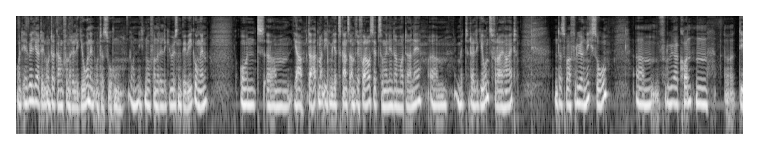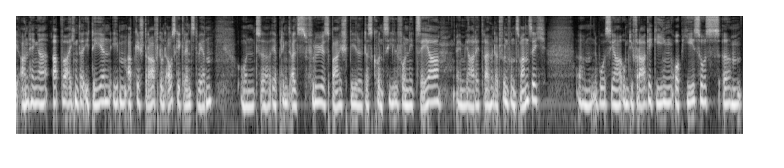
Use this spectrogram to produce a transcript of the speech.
Und er will ja den Untergang von Religionen untersuchen und nicht nur von religiösen Bewegungen. Und ähm, ja, da hat man eben jetzt ganz andere Voraussetzungen in der Moderne ähm, mit Religionsfreiheit. Das war früher nicht so. Ähm, früher konnten äh, die Anhänger abweichender Ideen eben abgestraft und ausgegrenzt werden. Und äh, er bringt als frühes Beispiel das Konzil von Nicäa im Jahre 325 ähm, wo es ja um die Frage ging, ob Jesus ähm,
